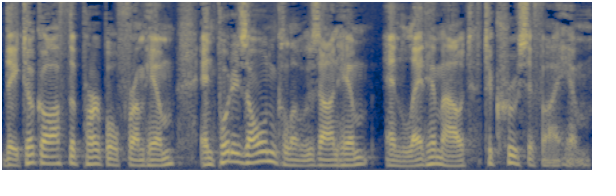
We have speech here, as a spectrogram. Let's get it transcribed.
they took off the purple from him, and put his own clothes on him, and led him out to crucify him.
